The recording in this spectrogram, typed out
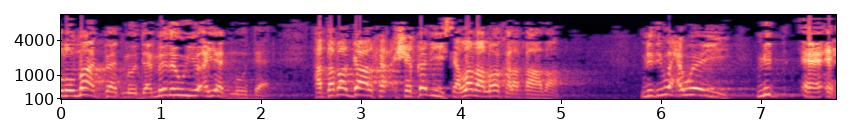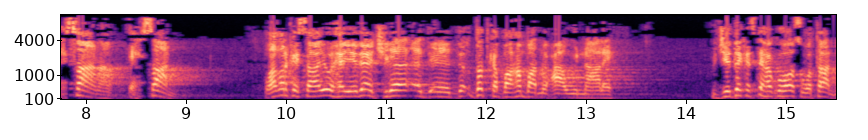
ulumaad baad mooddaa madowyo ayaad mooddaa haddaba gaalka shaqadiisa labaa loo kala qaadaa. Midi waxa weeye mid ixsaana ixsaan waad arkaysaayo hay'adaa jira dadka baahan baanu caawinaa leh. Ujeeddo kaste ha ku hoos wataan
